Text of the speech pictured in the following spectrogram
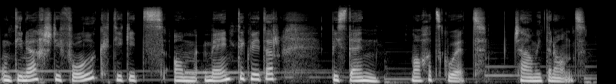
Und die nächste Folge, die gibt es am Montag wieder. Bis dann, macht's gut. Ciao miteinander.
